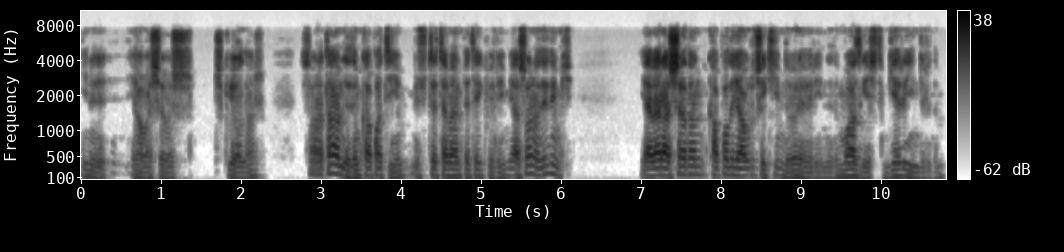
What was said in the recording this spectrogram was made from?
Yine yavaş yavaş çıkıyorlar. Sonra tamam dedim kapatayım. Üste temel petek vereyim. Ya sonra dedim ki ya ben aşağıdan kapalı yavru çekeyim de öyle vereyim dedim. Vazgeçtim. Geri indirdim.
